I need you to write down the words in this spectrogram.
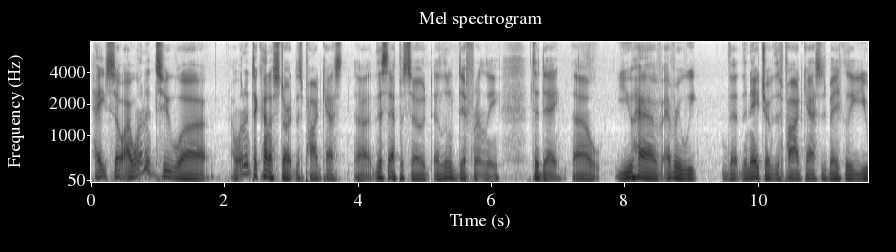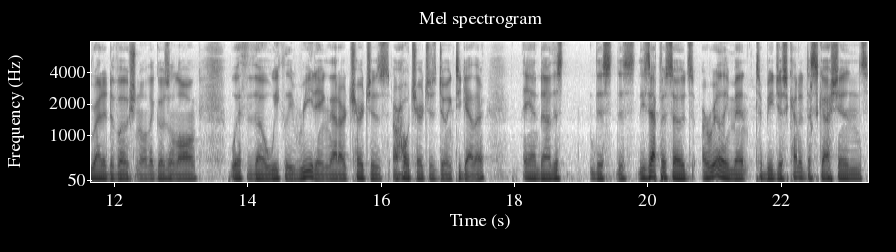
Hey, so I wanted to uh, I wanted to kind of start this podcast, uh, this episode a little differently today. Uh, you have every week. The, the nature of this podcast is basically you write a devotional that goes along with the weekly reading that our churches, our whole church is doing together, and uh, this this this these episodes are really meant to be just kind of discussions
